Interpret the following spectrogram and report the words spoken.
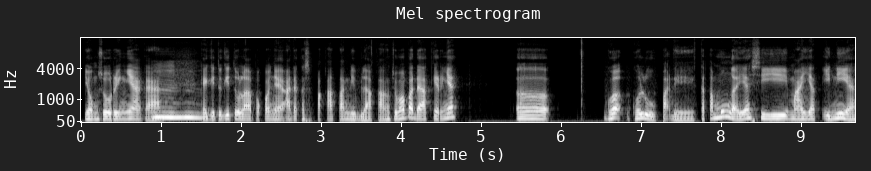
Yong Suringnya kan Hmm. kayak gitu gitulah pokoknya ada kesepakatan di belakang cuma pada akhirnya eh gua gua lupa deh ketemu nggak ya si mayat ini ya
